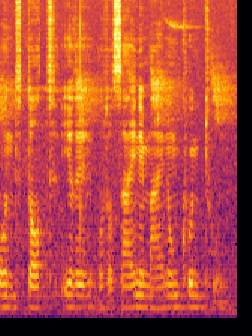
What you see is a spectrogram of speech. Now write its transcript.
und dort ihre oder seine Meinung kundtun.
